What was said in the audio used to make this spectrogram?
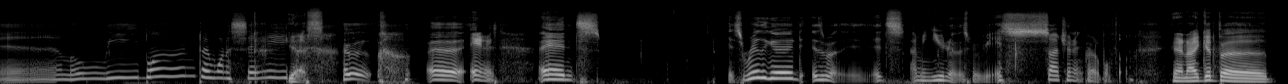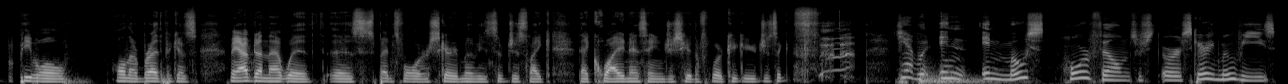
Emily Blunt, I want to say Yes. uh, anyways, and it's, it's really good. It's, it's, I mean, you know this movie. It's such an incredible film. And I get the people holding their breath because I mean I've done that with uh, suspenseful or scary movies of just like that quietness and you just hear the floor kicking. You're just like, Yeah, but in in most horror films or, or scary movies,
